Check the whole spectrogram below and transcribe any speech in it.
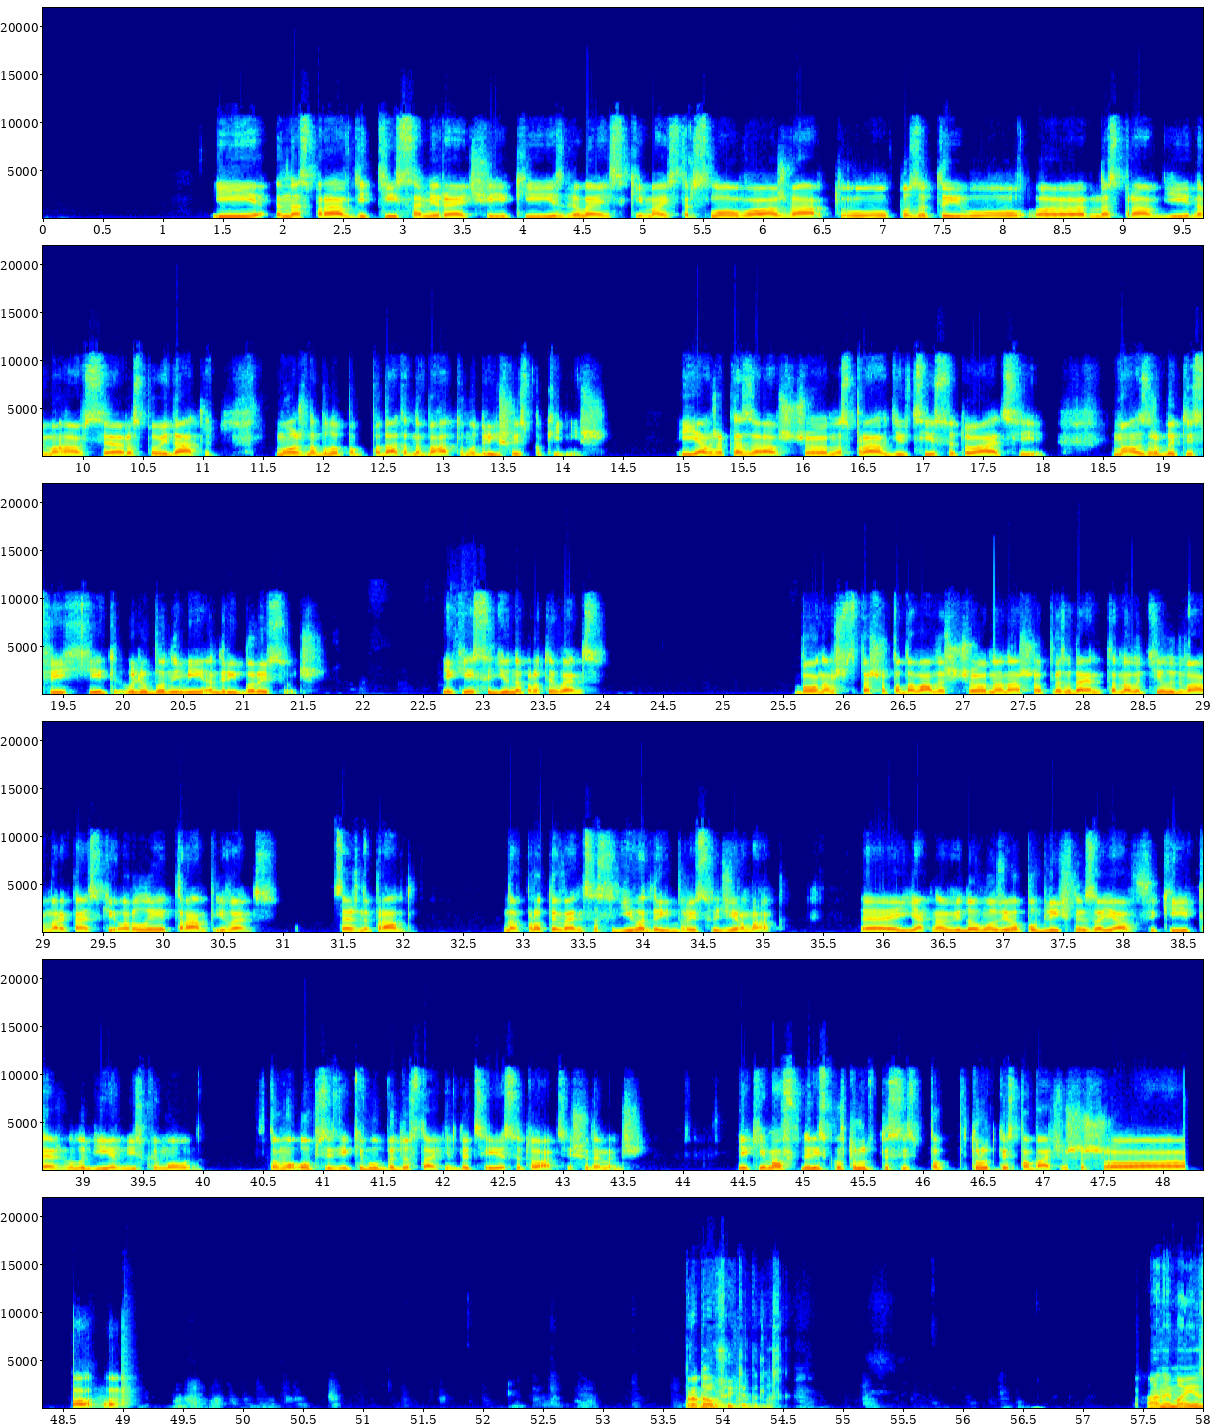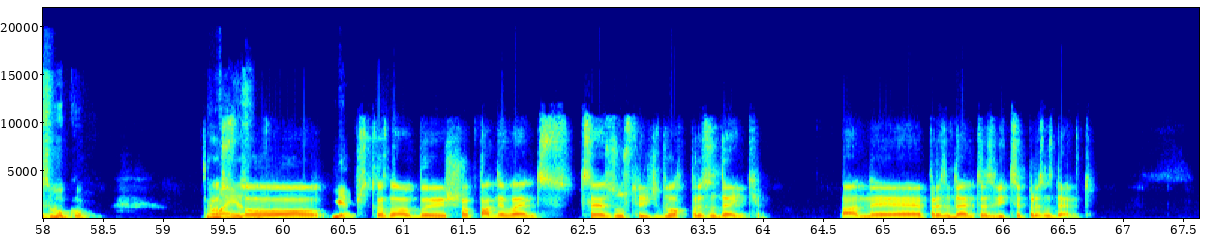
І насправді ті самі речі, які Зеленський, майстер слова, жарту, позитиву, е, насправді намагався розповідати, можна було подати набагато мудріше і спокійніше. І я вже казав, що насправді в цій ситуації мав зробити свій хід улюблений мій Андрій Борисович, який сидів напроти Венца. Бо нам ж спершу подавали, що на нашого президента налетіли два американські орли Трамп і Венц. Це ж неправда. Навпроти Венца сидів Андрій Борисович Єрмак. Е, як нам відомо з його публічних заяв, який теж володіє англійською мовою, в тому обсязі, який був би достатній для цієї ситуації, щонайменше, який мав різко втрутитись, побачивши, що Продовжуйте, будь ласка. А немає звуку. Немає. Просто Є. сказав би, що пане Венц це зустріч двох президентів, а не президента з віце-президентом.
